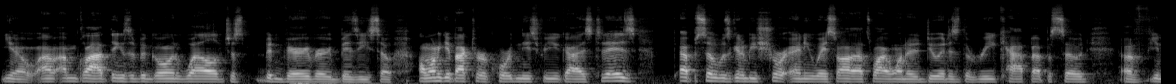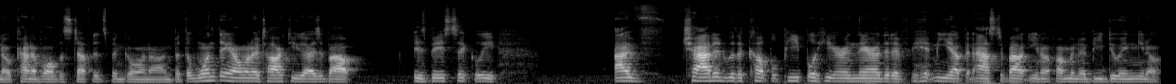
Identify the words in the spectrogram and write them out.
You know, I'm glad things have been going well. I've just been very, very busy. So I want to get back to recording these for you guys. Today's episode was going to be short anyway, so that's why I wanted to do it as the recap episode of, you know, kind of all the stuff that's been going on. But the one thing I want to talk to you guys about is basically I've chatted with a couple people here and there that have hit me up and asked about, you know, if I'm going to be doing, you know,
